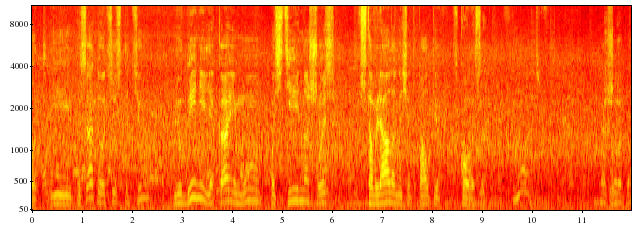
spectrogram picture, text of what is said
от, і писати оцю статтю людині, яка йому постійно щось вставляла, значить, палки в колеса. Ну, от. Так що отак.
